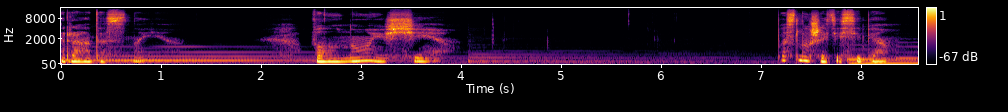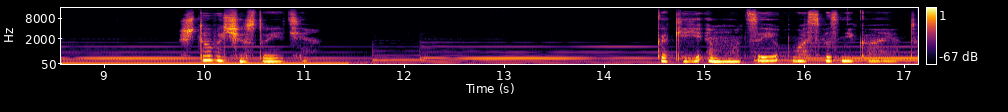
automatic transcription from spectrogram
радостное, волнующее. Послушайте себя. Что вы чувствуете? Какие эмоции у вас возникают.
